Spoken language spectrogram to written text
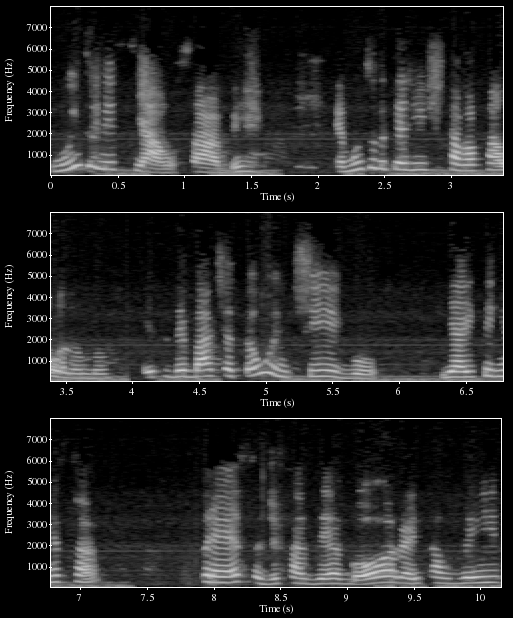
muito inicial, sabe? É muito do que a gente estava falando. Esse debate é tão antigo e aí tem essa pressa de fazer agora e talvez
